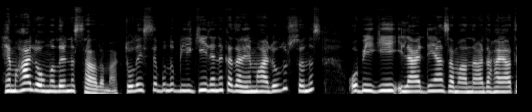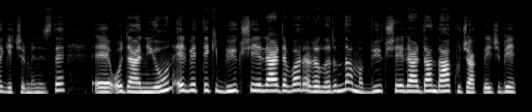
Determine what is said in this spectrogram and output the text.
hemhal olmalarını sağlamak. Dolayısıyla bunu bilgiyle ne kadar hemhal olursanız o bilgiyi ilerleyen zamanlarda hayata geçirmenizde e, o denli yoğun. Elbette ki büyük şehirlerde var aralarında ama büyük şehirlerden daha kucaklayıcı bir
